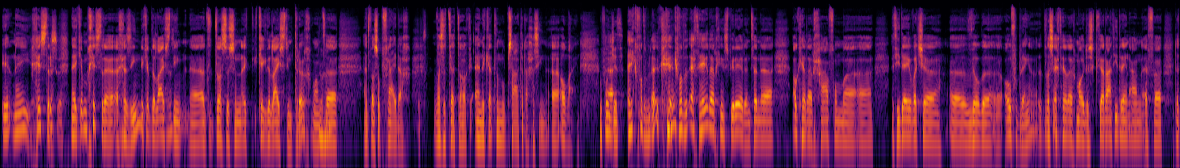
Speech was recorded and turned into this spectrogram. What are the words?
Nee, gisteren. Gisteren. Nee, ik heb hem gisteren eh, gezien. Ik heb de livestream. eh, het, het was dus een. Ik keek de livestream terug, want eh, het was op vrijdag. Was het TED Talk en ik heb hem op zaterdag gezien online. Hoe vond je het? ik vond hem leuk. ik vond het echt heel erg inspirerend. En ook heel erg gaaf om het idee wat je wilde overbrengen. Het was echt heel erg mooi. Dus ik raad iedereen aan even de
